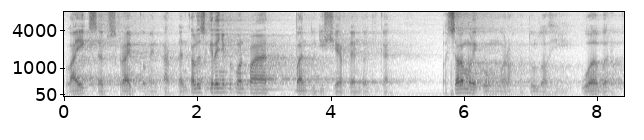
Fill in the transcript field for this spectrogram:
like, subscribe, komentar. Dan kalau sekiranya bermanfaat, bantu di-share dan bagikan. Wassalamualaikum warahmatullahi wabarakatuh.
